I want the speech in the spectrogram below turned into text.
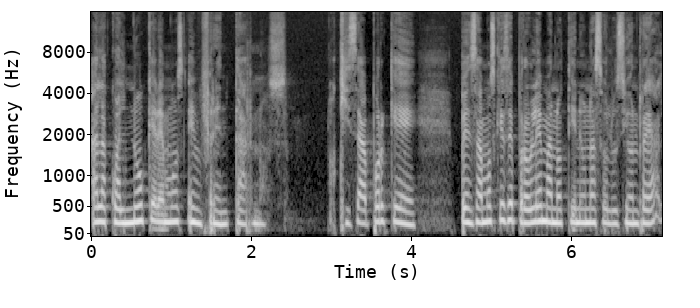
a la cual no queremos enfrentarnos. O quizá porque pensamos que ese problema no tiene una solución real,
